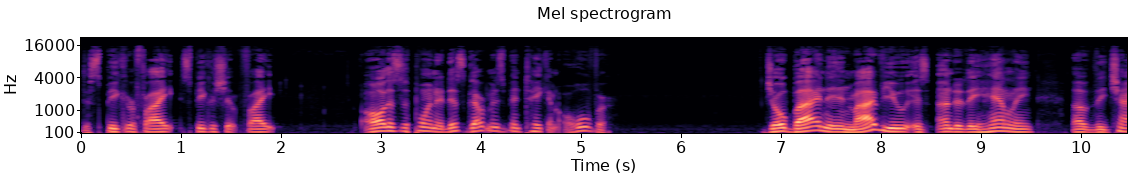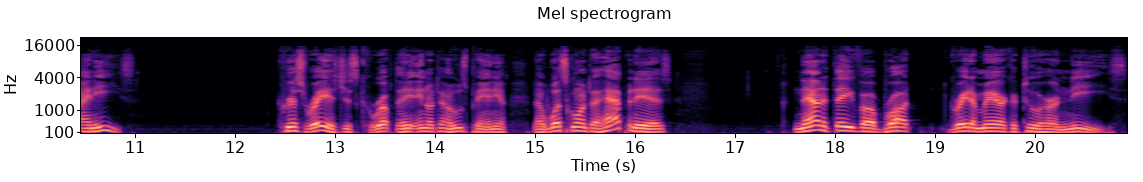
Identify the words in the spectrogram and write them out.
the speaker fight, speakership fight, all this is pointing this government has been taken over. Joe Biden, in my view, is under the handling of the Chinese. Chris Wray is just corrupt. Ain't no telling who's paying him. Now, what's going to happen is now that they've uh, brought great America to her knees.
